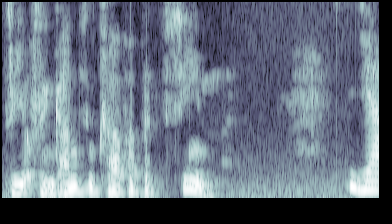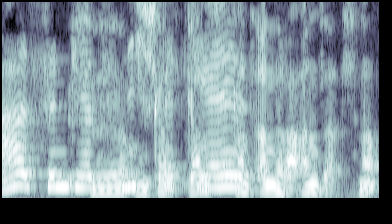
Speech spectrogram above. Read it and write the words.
sich auf den ganzen Körper beziehen. Ja, es sind Ist jetzt äh, nicht ein ganz, speziell. ganz, ganz anderer Ansatz. Ne?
